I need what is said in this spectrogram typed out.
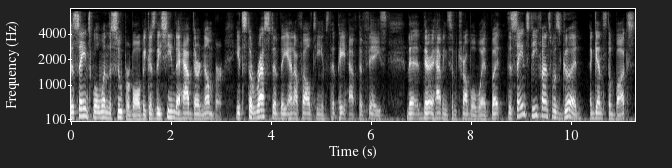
the Saints will win the Super Bowl because they seem to have their number. It's the rest of the NFL teams that they have to face that they're having some trouble with. But the Saints defense was good against the Bucs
